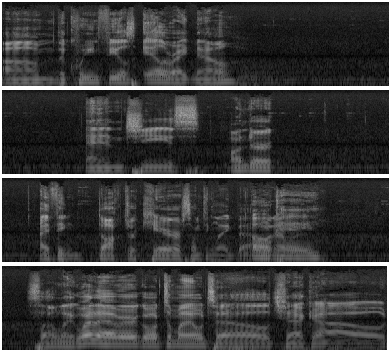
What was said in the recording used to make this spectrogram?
Um, the queen feels ill right now, and she's under, I think, doctor care or something like that. whatever. Okay. So I'm like, whatever, go to my hotel, check out.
